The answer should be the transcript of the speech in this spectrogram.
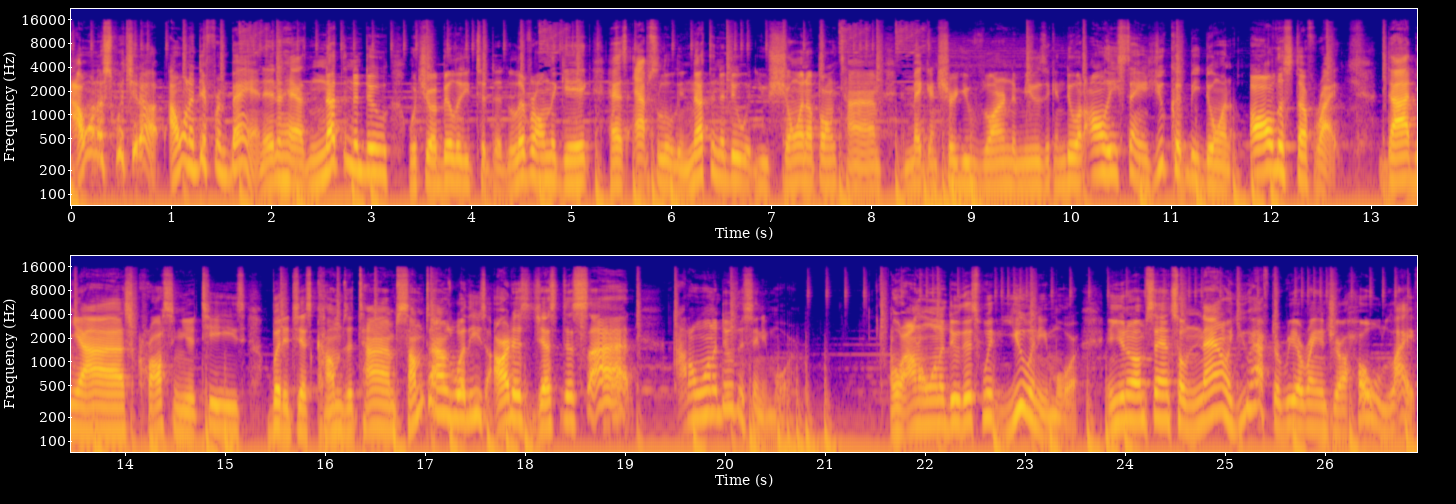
I want to switch it up. I want a different band. And it has nothing to do with your ability to deliver on the gig, has absolutely nothing to do with you showing up on time and making sure you've learned the music and doing all these things. You could be doing all the stuff right, dotting your I's, crossing your T's, but it just comes a time sometimes where these artists just decide, I don't want to do this anymore or I don't want to do this with you anymore. And you know what I'm saying? So now you have to rearrange your whole life.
